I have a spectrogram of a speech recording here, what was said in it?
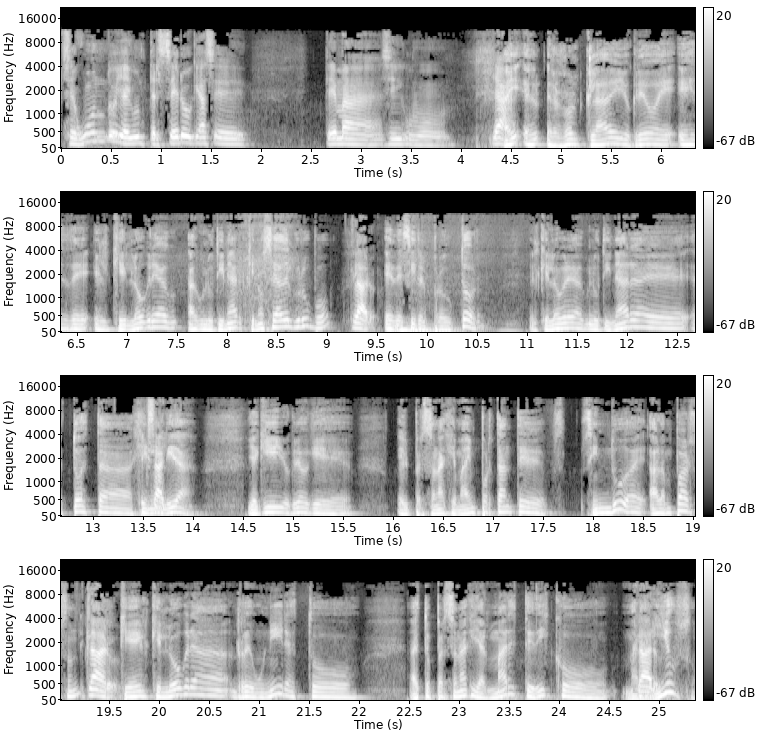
segundo y hay un tercero que hace temas así como... Ya, Ahí el, el rol clave, yo creo, es, es de el que logre ag- aglutinar, que no sea del grupo, claro. es decir, el productor, el que logre aglutinar eh, toda esta genialidad. Y aquí yo creo que el personaje más importante, sin duda, es Alan Parsons, Claro. que es el que logra reunir a estos, a estos personajes y armar este disco maravilloso.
